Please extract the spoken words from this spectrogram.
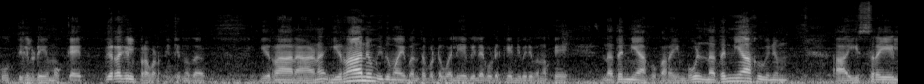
ഹൂത്തികളുടെയും ഒക്കെ പിറകിൽ പ്രവർത്തിക്കുന്നത്. ഇറാനാണ്. ഇറാനും ഇതുമായി ബന്ധപ്പെട്ട് വലിയ വില കൊടുക്കേണ്ടി വരുമെന്നൊക്കെ നതന്യാഹു പറയുമ്പോൾ നതന്യാഹുവിനും ഇസ്രയേൽ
